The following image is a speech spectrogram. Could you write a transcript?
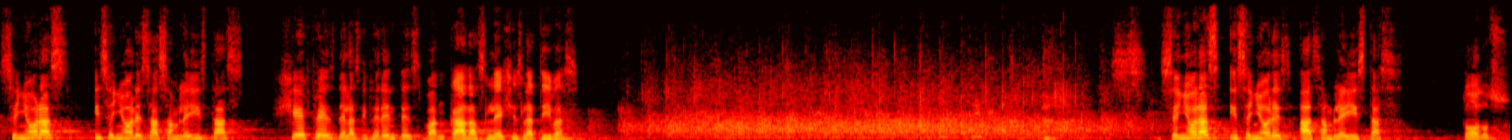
Señoras y señores asambleístas, jefes de las diferentes bancadas legislativas. Señoras y señores asambleístas, todos.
